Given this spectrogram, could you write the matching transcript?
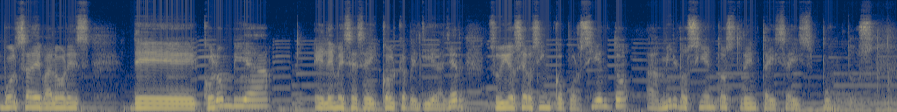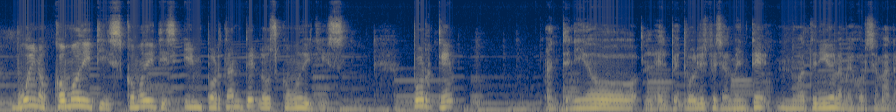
bolsa de valores de Colombia, el MSCI Colcap el día de ayer subió 0,5% a 1.236 puntos. Bueno, commodities, commodities, importante los commodities, porque han tenido, el petróleo especialmente, no ha tenido la mejor semana.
